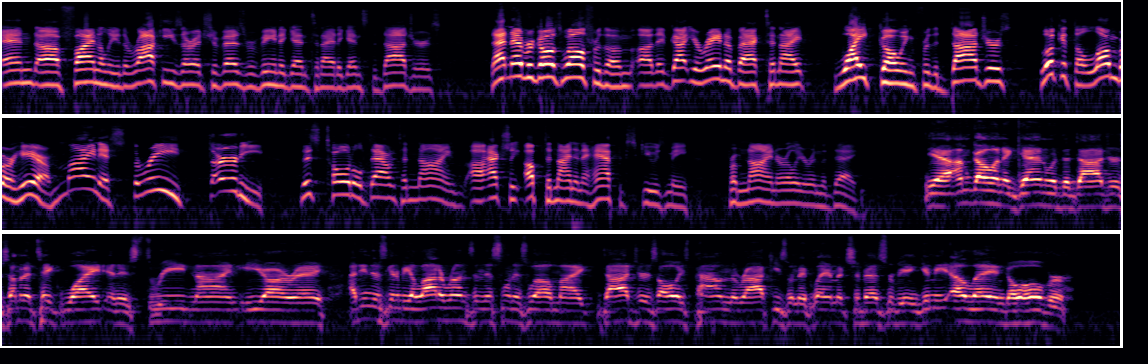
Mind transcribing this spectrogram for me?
And uh, finally, the Rockies are at Chavez Ravine again tonight against the Dodgers. That never goes well for them. Uh, they've got Urena back tonight. White going for the Dodgers. Look at the lumber here, minus 330. This total down to nine, uh, actually up to nine and a half, excuse me, from nine earlier in the day. Yeah, I'm going again with the Dodgers. I'm going to take White and his 3 9 ERA. I think there's going to be a lot of runs in this one as well, Mike. Dodgers always pound the Rockies when they play them at Chavez Ravine. Give me LA and go over.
